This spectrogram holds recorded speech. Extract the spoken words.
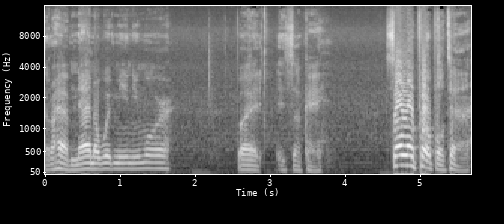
I don't have Nana with me anymore, but it's okay. Solo Popo time.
